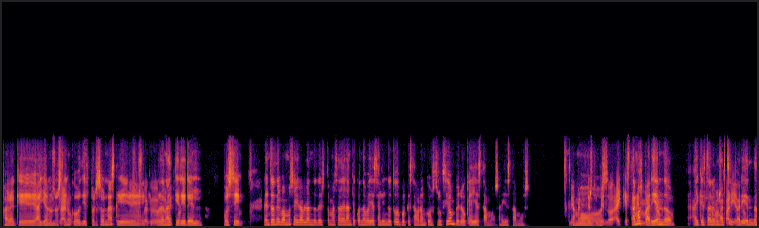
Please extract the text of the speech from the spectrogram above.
Para que hayan pues unos 5 o 10 personas que, puedan adquirir el... Pues sí. Entonces vamos a ir hablando de esto más adelante cuando vaya saliendo todo, porque está ahora en construcción, pero que ahí estamos, ahí estamos. Me parece estupendo. Hay que estar estamos pariendo. Hay que estar en marcha y pariendo,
